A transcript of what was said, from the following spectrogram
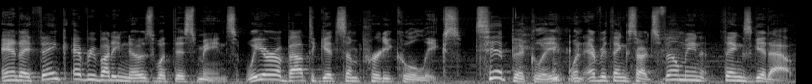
And I think everybody knows what this means. We are about to get some pretty cool leaks. Typically, when everything starts filming, things get out.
